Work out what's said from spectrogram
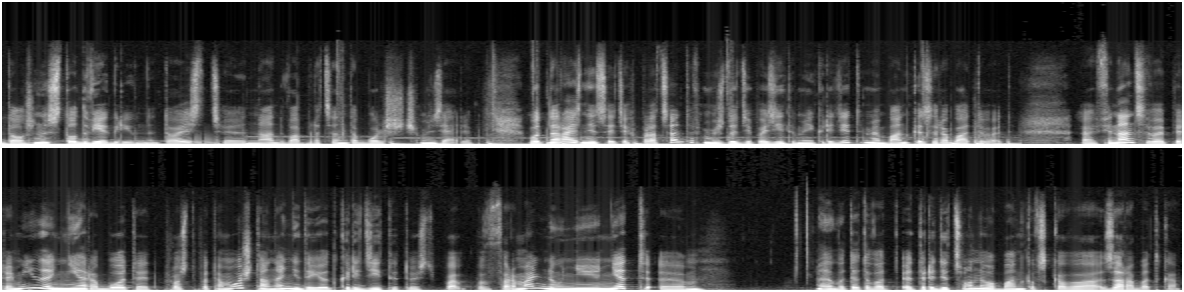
должны 102 гривны, то есть э, на 2% больше, чем взяли. Вот на разнице этих процентов между депозитами и кредитами банк и зарабатывает. Э, финансовая пирамида не работает просто потому, что она не дает кредиты. То есть формально у нее нет эм, вот этого э, традиционного банковского заработка.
